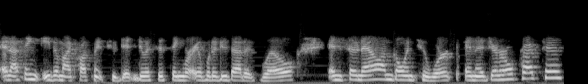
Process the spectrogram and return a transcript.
And I think even my classmates who didn't do assisting were able to do that as well. And so now I'm going to work in a general practice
